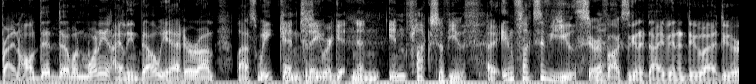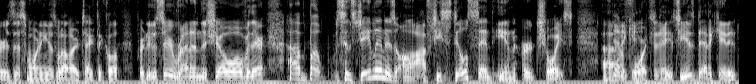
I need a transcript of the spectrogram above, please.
Brian Hall did uh, one morning. Eileen Bell, we had her on last week, and today she- we're getting an influx of youth. uh, influx of youth. Sarah Fox is going to dive in and do uh, do hers this morning as well. Our technical producer running the show over there. Uh, but since Jalen is off, she still sent in her choice uh, for today. She is dedicated.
